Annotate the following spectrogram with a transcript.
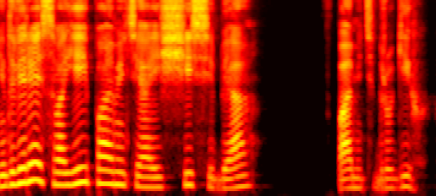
не доверяй своей памяти, а ищи себя в памяти других.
